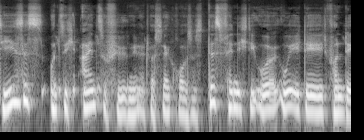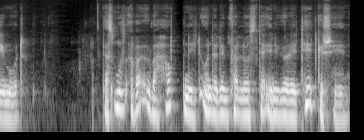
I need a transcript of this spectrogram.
dieses und sich einzufügen in etwas sehr Großes, das finde ich die Ur Uridee von Demut. Das muss aber überhaupt nicht unter dem Verlust der Individualität geschehen.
